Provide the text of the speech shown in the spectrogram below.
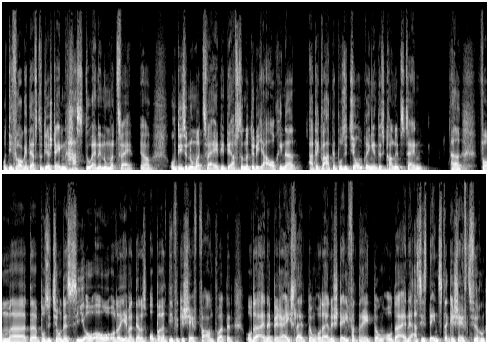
Und die Frage darfst du dir stellen, hast du eine Nummer zwei? Ja? Und diese Nummer zwei, die darfst du natürlich auch in eine adäquate Position bringen. Das kann jetzt sein, vom äh, der Position des COO oder jemand, der das operative Geschäft verantwortet oder eine Bereichsleitung oder eine Stellvertretung oder eine Assistenz der Geschäftsführung.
